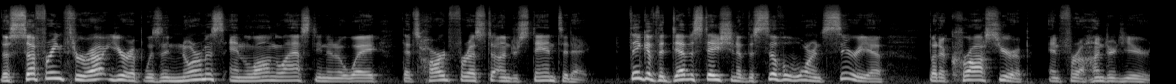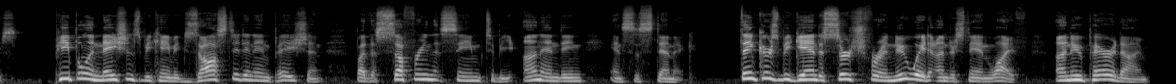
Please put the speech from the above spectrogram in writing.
The suffering throughout Europe was enormous and long lasting in a way that's hard for us to understand today. Think of the devastation of the civil war in Syria, but across Europe and for a hundred years. People and nations became exhausted and impatient by the suffering that seemed to be unending and systemic. Thinkers began to search for a new way to understand life, a new paradigm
